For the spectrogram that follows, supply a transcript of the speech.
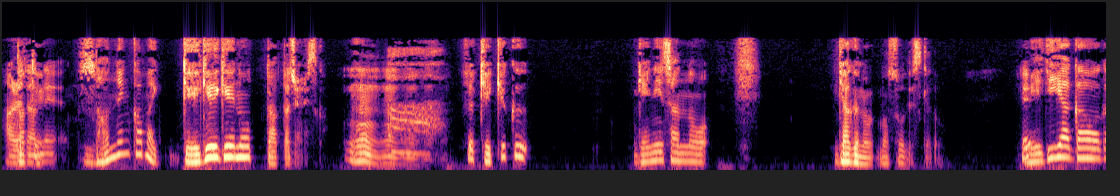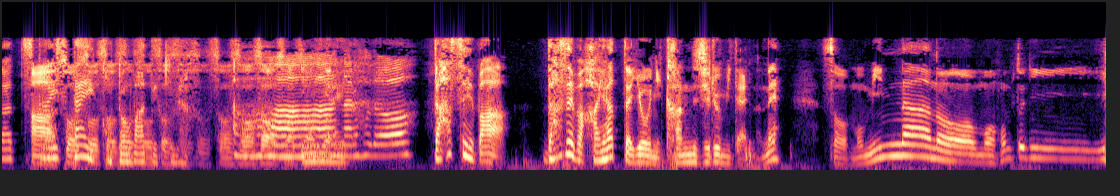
あれだね。だ何年か前、ゲゲゲのってあったじゃないですか。うんうんうん。それ結局、芸人さんのギャグのもそうですけど、メディア側が使いたい言葉的な。そうそうそうそうそうなるほど。出せば、出せば流行ったように感じるみたいなね。そう、もうみんな、あの、もう本当に、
